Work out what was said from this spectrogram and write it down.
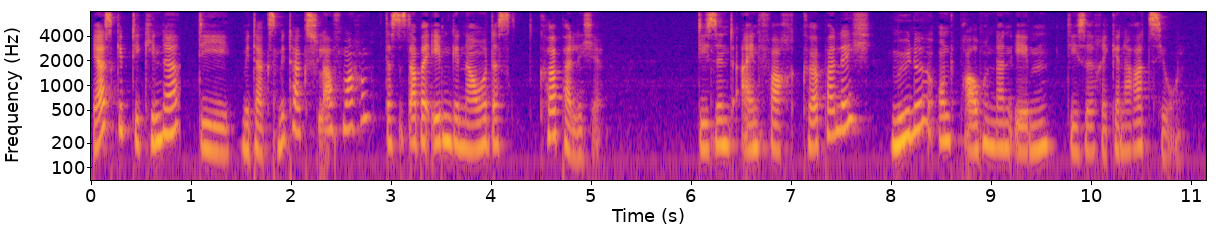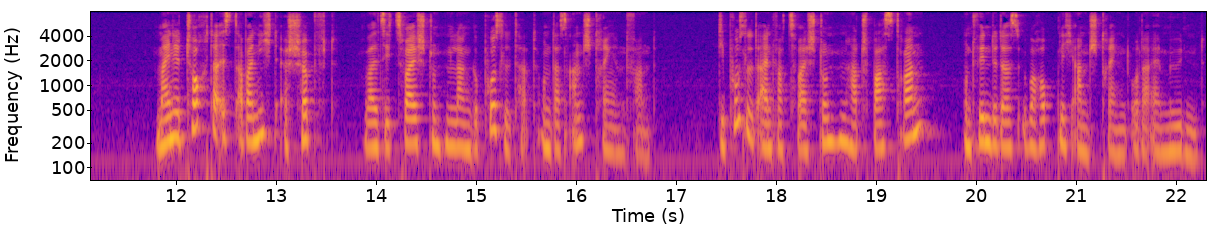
Ja, es gibt die Kinder, die mittags Mittagsschlaf machen. Das ist aber eben genau das körperliche. Die sind einfach körperlich müde und brauchen dann eben diese Regeneration. Meine Tochter ist aber nicht erschöpft, weil sie zwei Stunden lang gepuzzelt hat und das anstrengend fand. Die puzzelt einfach zwei Stunden, hat Spaß dran und findet das überhaupt nicht anstrengend oder ermüdend.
